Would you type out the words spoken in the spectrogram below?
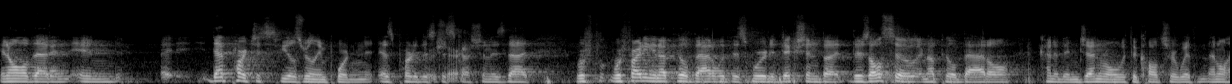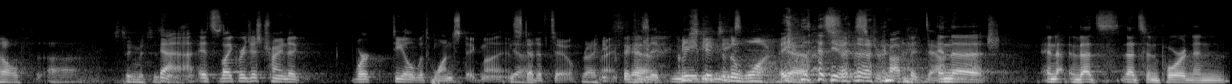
and all of that. And, and that part just feels really important as part of this For sure. discussion is that we're, f- we're fighting an uphill battle with this word addiction, but there's also an uphill battle kind of in general with the culture with mental health uh, stigmatization. Yeah, it's like we're just trying to work deal with one stigma instead of two, Right. Because Yeah. it Can we just get to makes- the one? Yeah. Let's just drop it down. and a the and that's that's important and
